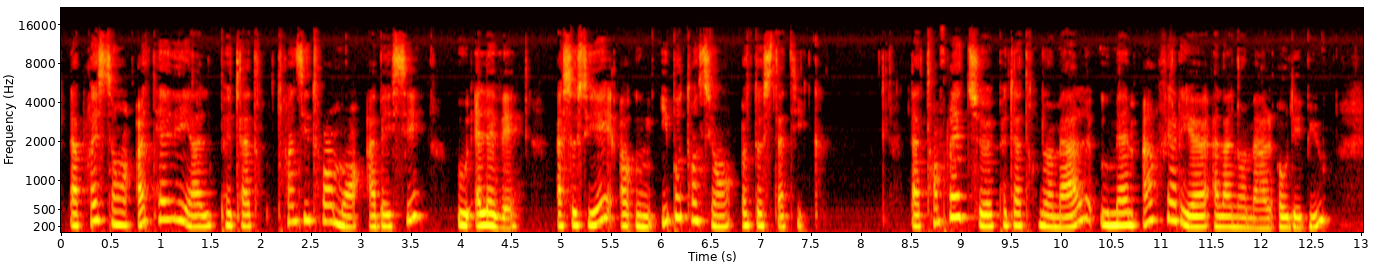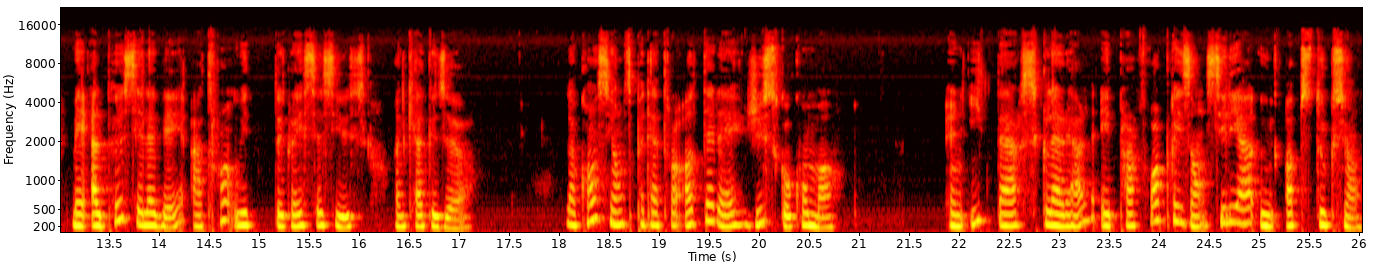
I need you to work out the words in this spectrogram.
La pression artérielle peut être transitoirement abaissée ou élevée, associée à une hypotension orthostatique. La température peut être normale ou même inférieure à la normale au début, mais elle peut s'élever à 38 degrés Celsius en quelques heures. La conscience peut être altérée jusqu'au coma. Un ictère scléral est parfois présent s'il y a une obstruction.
